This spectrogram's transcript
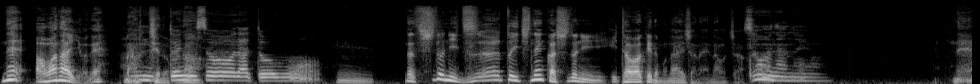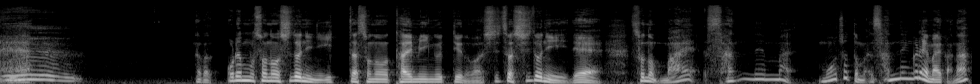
ね、合わないよね。なんていうのかな。本当にそうだと思う。うん。だってシドニーずーっと1年間シドニーにいたわけでもないじゃない、なおちゃん。そうなのよ。ねうえ。ん。なんか、俺もそのシドニーに行ったそのタイミングっていうのは、実はシドニーで、その前、3年前、もうちょっと前、3年ぐらい前かな？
